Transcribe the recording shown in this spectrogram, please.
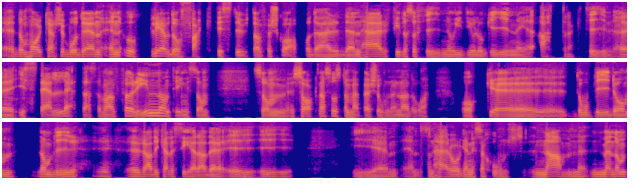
Eh, de har kanske både en, en upplevd och faktiskt utanförskap och där den här filosofin och ideologin är attraktiv eh, istället. Alltså man för in någonting som, som saknas hos de här personerna då och eh, då blir de, de blir eh, radikaliserade i, i, i en, en sån här organisations namn. Men de,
